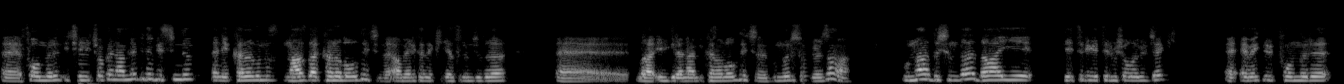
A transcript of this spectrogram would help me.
e, fonların içeriği çok önemli. Bir de biz şimdi hani kanalımız Nasdaq kanalı olduğu için ve Amerika'daki yatırımcılığı e, la ilgilenen bir kanal olduğu için bunları söylüyoruz ama bunlar dışında daha iyi getiri getirmiş olabilecek e, emeklilik fonları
